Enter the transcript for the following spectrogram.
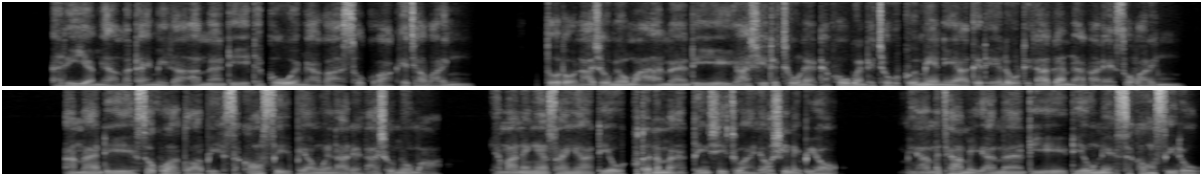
။အဲ့ဒီရများမတိုင်မီကအမန်တီတပိုးဝင်များကစုကွာခဲ့ကြပါတယ်။တိုးတော်လာရှုံမျိုးမှာအမန်တီရာရှိတချို့နဲ့တပိုးဝင်တချို့တွင်းမြင်နေရသေးတယ်လို့ဒေသခံများကလည်းဆိုပါတယ်။အမန်တီစုကွာသွားပြီးစကောင်းစီပြောင်းဝင်လာတဲ့လာရှုံမျိုးမှာ မြန်မာနိုင်ငံဆိုင်ရာတရုတ်တနမန်တင်းရှိကျွမ်းရောက်ရှိနေပြီးတော့မြန်မာမချမီအမန်တီတရုတ်နဲ့စကောင်းစီတို့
